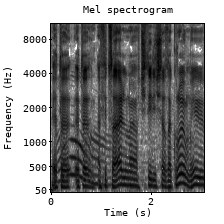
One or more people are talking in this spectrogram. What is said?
Это, А. это официально. В 4 часа закроем и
